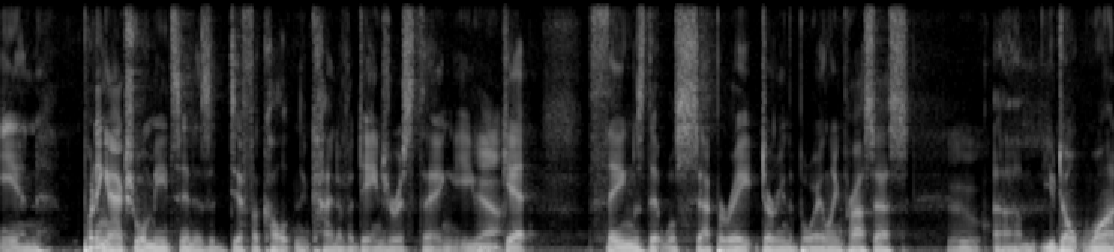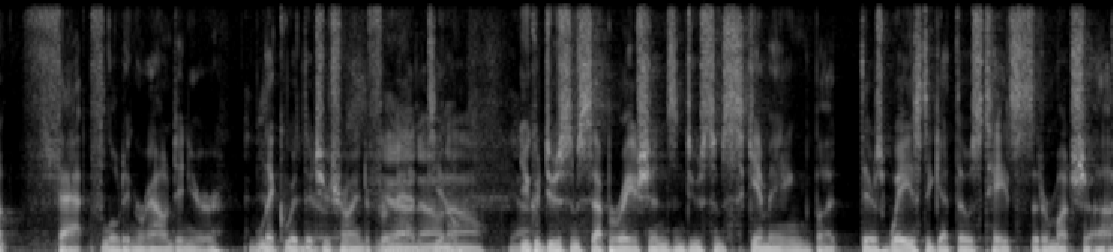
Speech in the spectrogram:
in putting actual meats in is a difficult and kind of a dangerous thing. You Yeah. get things that will separate during the boiling process. Ooh. Um, you don't want fat floating around in your liquid that you're trying to Yeah, ferment. no, you know, no, yeah. you could do some separations and do some skimming, but there's ways to get those tastes that are much uh,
